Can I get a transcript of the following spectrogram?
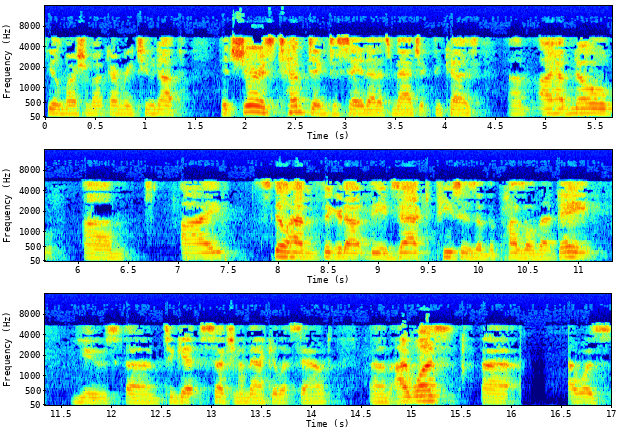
Field Marshal Montgomery tune up, it sure is tempting to say that it's magic because um, I have no, um, I still haven't figured out the exact pieces of the puzzle that they use um, to get such an immaculate sound. Um, I was, uh, I was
